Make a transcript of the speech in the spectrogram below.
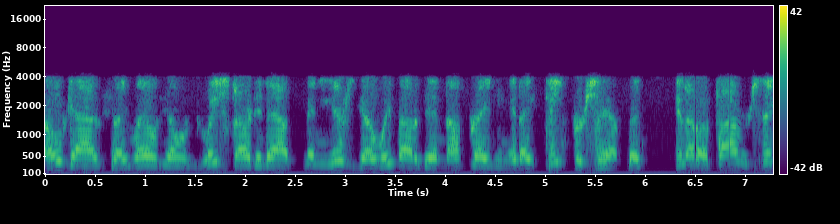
old guys say, well, you know, when we started out many years ago, we might have been operating at 18%, but, you know, a 5 or 6%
